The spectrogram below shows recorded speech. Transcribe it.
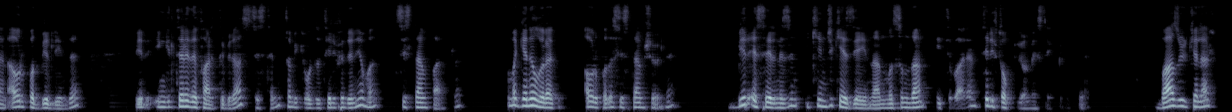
Yani Avrupa Birliği'nde bir İngiltere'de farklı biraz sistemi. Tabii ki orada telife dönüyor ama sistem farklı. Ama genel olarak Avrupa'da sistem şöyle. Bir eserinizin ikinci kez yayınlanmasından itibaren telif topluyor meslek birlikleri. Bazı ülkeler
